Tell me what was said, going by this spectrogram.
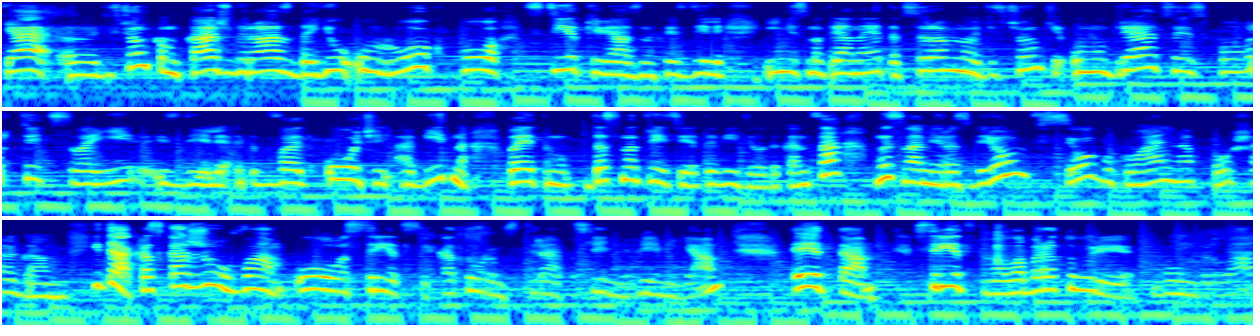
я э, девчонкам каждый раз даю урок по стирке вязаных изделий. И несмотря на это, все равно девчонки умудряются испортить свои изделия. Это бывает очень обидно, поэтому досмотрите это видео до конца. Мы с вами разберем все буквально по шагам. Итак, расскажу вам о средстве, которым стираю в последнее время я. Это средство лаборатории Wonderlab.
